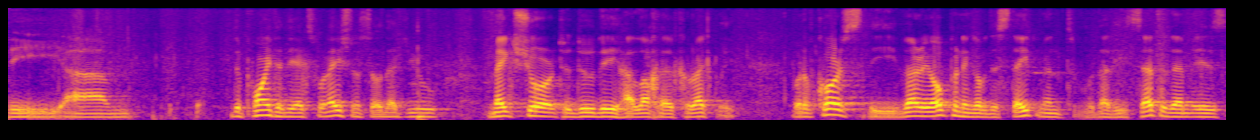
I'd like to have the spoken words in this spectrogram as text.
the um, the point and the explanation so that you make sure to do the halacha correctly. But of course, the very opening of the statement that he said to them is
